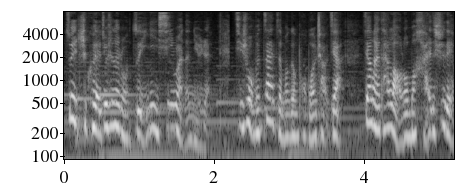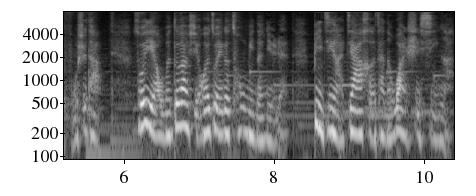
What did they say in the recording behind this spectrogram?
最吃亏的就是那种嘴硬心软的女人。其实我们再怎么跟婆婆吵架，将来她老了，我们孩子是得服侍她。所以啊，我们都要学会做一个聪明的女人。毕竟啊，家和才能万事兴啊。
